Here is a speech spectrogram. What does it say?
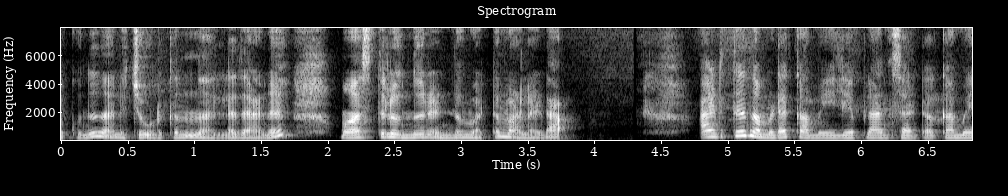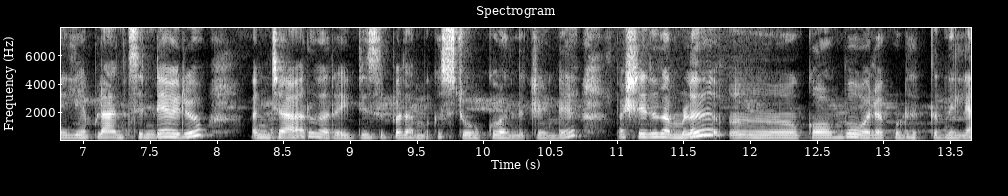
വൈകുന്നേരമൊക്കെ ഒന്ന് നനച്ചു കൊടുക്കുന്നത് നല്ലതാണ്. മാസത്തിലൊന്നും രണ്ടും വട്ടം വളമിടാം അടുത്ത് നമ്മുടെ കമേലിയ പ്ലാന്റ്സ് ആട്ടോ. കമേലിയ പ്ലാന്റ്സിന്റെ ഒരു അഞ്ചാറ് വെറൈറ്റീസ് ഇപ്പോൾ നമുക്ക് സ്റ്റോക്ക് വന്നിട്ടുണ്ട്. പക്ഷേ ഇത് നമ്മൾ കോംബോ പോലെ കൊടുക്കുന്നില്ല.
